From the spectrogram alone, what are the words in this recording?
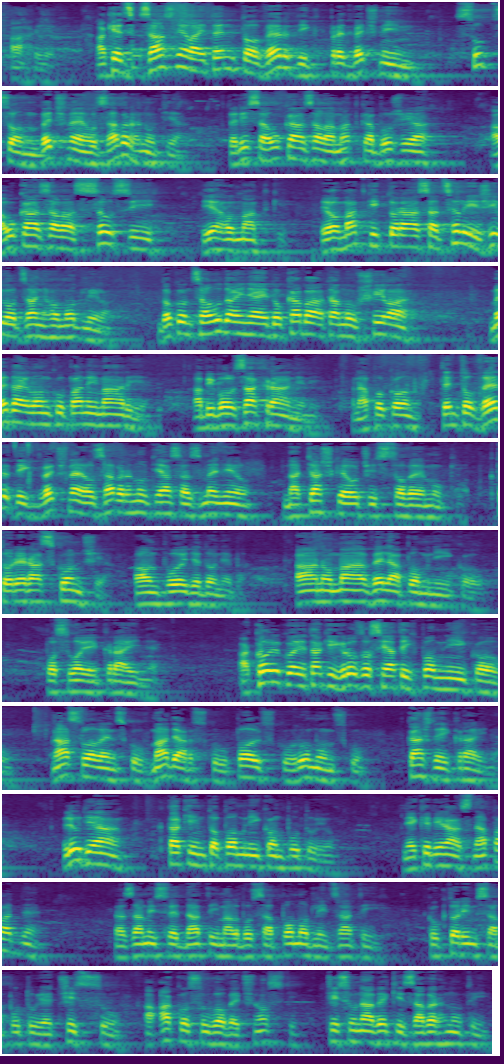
a hriech. A keď zaznel aj tento verdikt pred väčšným sudcom väčšného zavrhnutia, Vtedy sa ukázala Matka Božia a ukázala slzy jeho matky. Jeho matky, ktorá sa celý život za ňo modlila. Dokonca údajne aj do kabáta mu všila medailonku Pany Márie, aby bol zachránený. Napokon tento verdikt väčšného zavrhnutia sa zmenil na ťažké očistové muky, ktoré raz skončia a on pôjde do neba. Áno, má veľa pomníkov po svojej krajine. A koľko je takých rozosiatých pomníkov na Slovensku, v Maďarsku, Poľsku, Rumunsku, v každej krajine. Ľudia takýmto pomníkom putujú. Niekedy nás napadne zamyslieť nad tým, alebo sa pomodliť za tých, ku ktorým sa putuje, či sú a ako sú vo väčšnosti, či sú na veky zavrhnutí,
